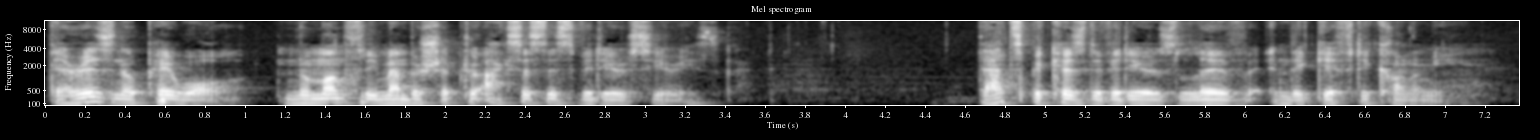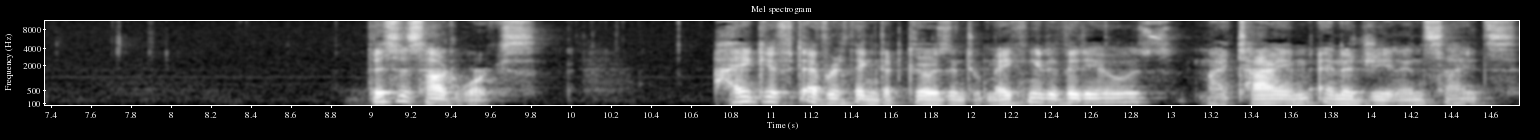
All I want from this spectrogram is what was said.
there is no paywall, no monthly membership to access this video series. That's because the videos live in the gift economy. This is how it works. I gift everything that goes into making the videos, my time, energy, and insights,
